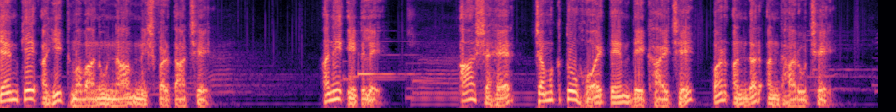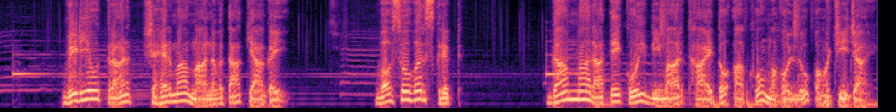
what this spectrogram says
કેમ કે અહીં થમવાનું નામ નિષ્ફળતા છે. અને એટલે. આ શહેર ચમકતું હોય તેમ દેખાય છે, પણ અંદર અંધારું છે. વિડિયો ત્રણ શહેરમાં માનવતા ક્યાં ગઈ? Voiceover script. ગામમાં રાતે કોઈ બીમાર થાય તો આખું મહોલ્લું પહોંચી જાય.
